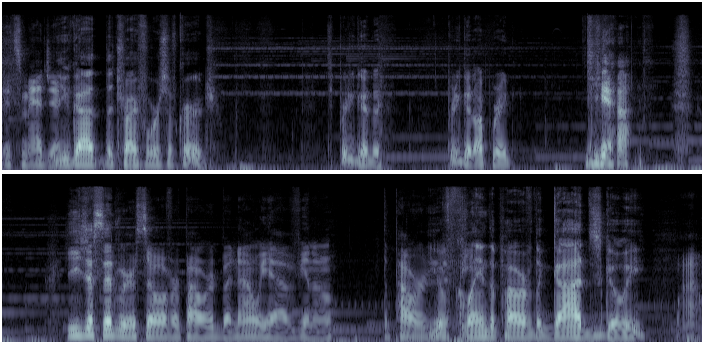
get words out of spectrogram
It's magic. You got the Triforce of Courage. It's a pretty good, pretty good upgrade. Yeah. You just said we were so overpowered, but now we have, you know, the power to You have defeat. claimed the power of the gods, Gooey. Wow.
